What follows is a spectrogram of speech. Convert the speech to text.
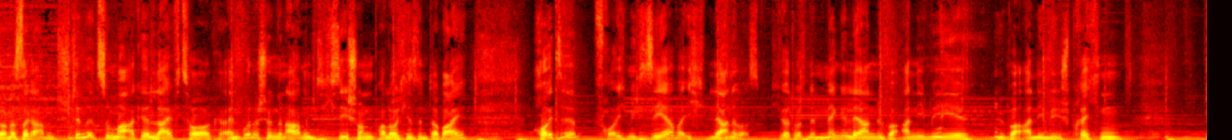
Donnerstagabend, Stimme zu Marke, Live Talk. Einen wunderschönen guten Abend. Ich sehe schon, ein paar Leute sind dabei. Heute freue ich mich sehr, weil ich lerne was. Ich werde heute eine Menge lernen über Anime, über Anime sprechen,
